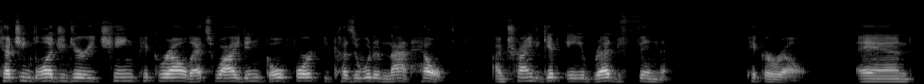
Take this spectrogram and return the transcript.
Catching the legendary chain pickerel, that's why I didn't go for it because it would have not helped. I'm trying to get a red fin pickerel. And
